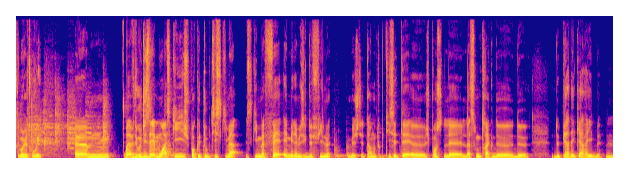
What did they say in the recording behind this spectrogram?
C'est bon, j'ai trouvé. Euh, bref, du coup, je disais, moi, ce qui, je pense que tout petit, ce qui m'a, ce qui m'a fait aimer la musique de film, mais j'étais tellement tout petit, c'était, euh, je pense, la, la soundtrack de, de, de Pierre des Caraïbes, Hmm.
